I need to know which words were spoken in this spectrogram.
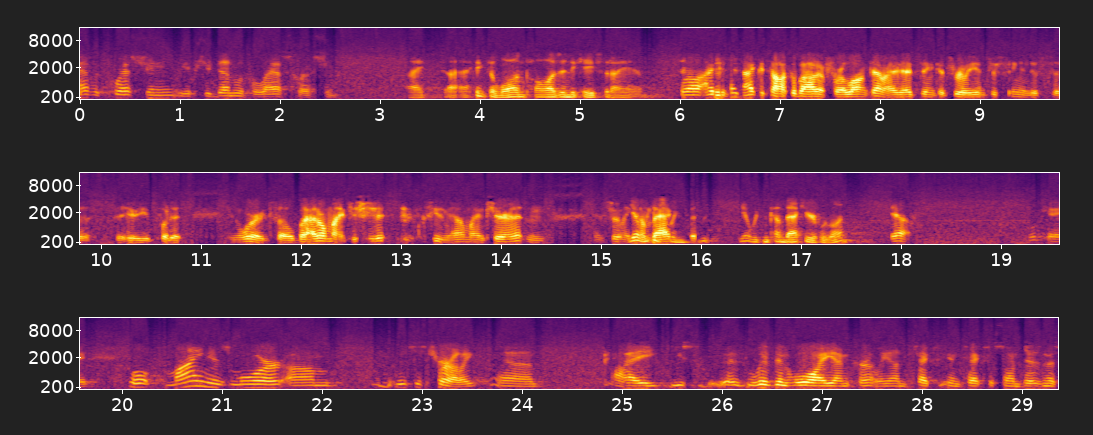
I have a question if you're done with the last question. I, I think the long pause indicates that I am. Well, I could, I could talk about it for a long time. I, I think it's really interesting, and just to, to hear you put it in words. So, but I don't mind just excuse me, I don't mind sharing it, and, and certainly yeah, come we can, back. Yeah, we can come back here if we want. Yeah. Okay. Well, mine is more. Um, this is Charlie. Uh, I used to, uh, lived in Hawaii. I'm currently on Tex- in Texas on business,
